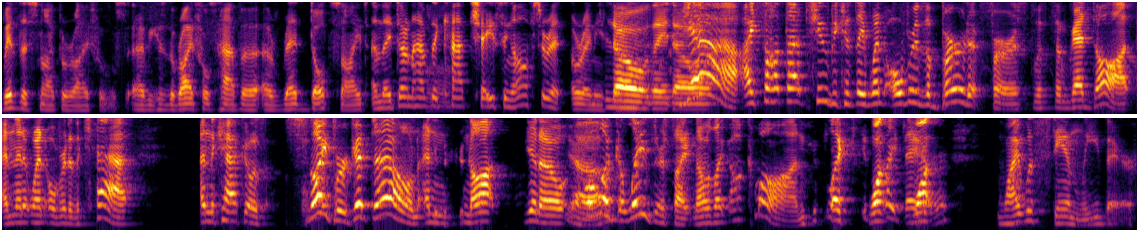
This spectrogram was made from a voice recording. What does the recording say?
with the sniper rifles uh, because the rifles have a, a red dot sight and they don't have the Mhm. cat chasing after it or anything. no, they don't. Yeah, I thought that too because they went over the bird at first with the red dot, and then it went over to the cat, and the cat goes, "Sniper, get down!" and not, you know, Yeah. oh look, a laser sight, and I was like, "Oh come on!" like it's What- right there. what- Why was Stan Lee there?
